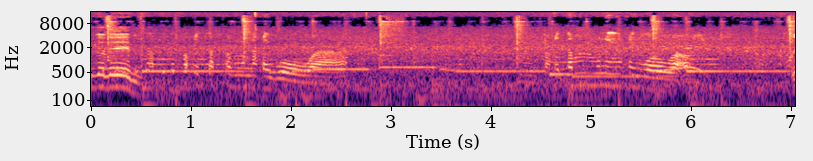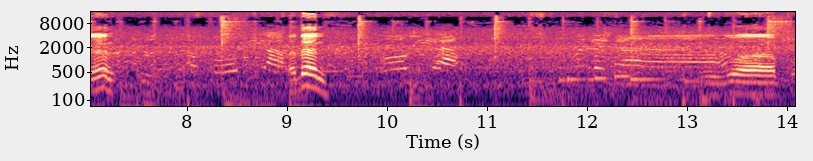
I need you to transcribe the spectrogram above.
Tanggalin. Pakita ka muna kay Wawa. Pakita mo muna yung kay Wawa. oh. Ayan. Aten. Ang gwapo.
